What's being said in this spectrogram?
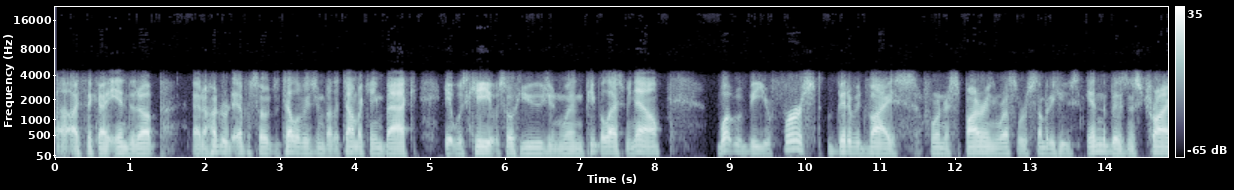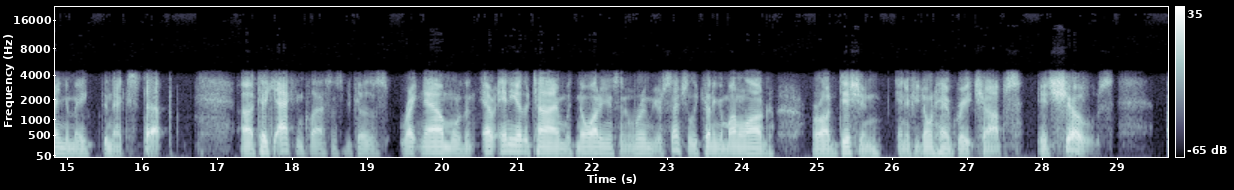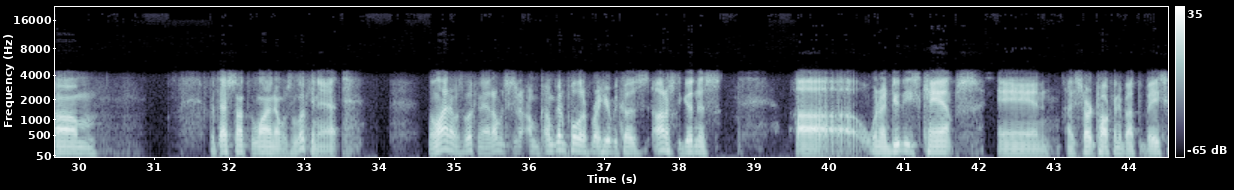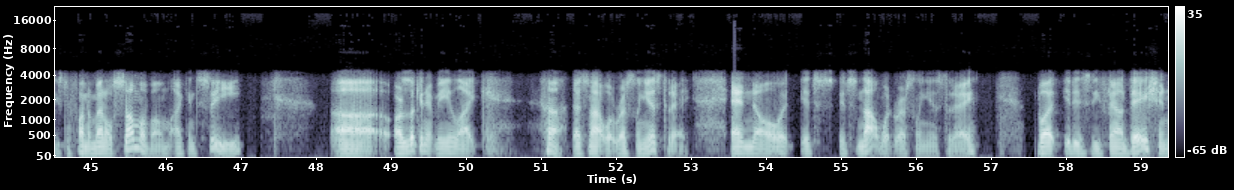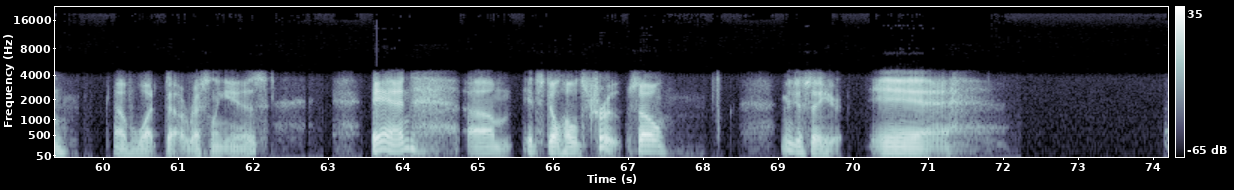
uh, I think I ended up at 100 episodes of television. By the time I came back, it was key. It was so huge. And when people ask me now, what would be your first bit of advice for an aspiring wrestler, somebody who's in the business trying to make the next step? uh, take acting classes because right now, more than any other time, with no audience in the room, you're essentially cutting a monologue or audition, and if you don't have great chops, it shows. Um, but that's not the line I was looking at. The line I was looking at, I'm just gonna, I'm, I'm going to pull it up right here because, honest to goodness, uh, when I do these camps and I start talking about the basics, the fundamentals, some of them I can see uh, are looking at me like, "Huh, that's not what wrestling is today." And no, it, it's it's not what wrestling is today, but it is the foundation of what uh, wrestling is, and um, it still holds true. So let me just say here, yeah.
